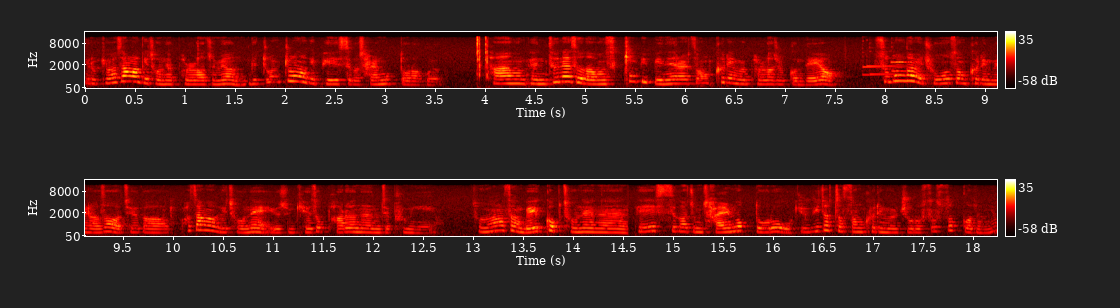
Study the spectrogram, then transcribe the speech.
이렇게 화장하기 전에 발라주면 이게 쫀쫀하게 베이스가 잘 먹더라고요. 다음은 벤튼에서 나온 skin fit 미네랄 선크림을 발라줄 건데요. 수분감이 좋은 선크림이라서 제가 화장하기 전에 요즘 계속 바르는 제품이에요. 저는 항상 메이크업 전에는 베이스가 좀 잘 먹도록 유기자차 선크림을 주로 썼었거든요.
